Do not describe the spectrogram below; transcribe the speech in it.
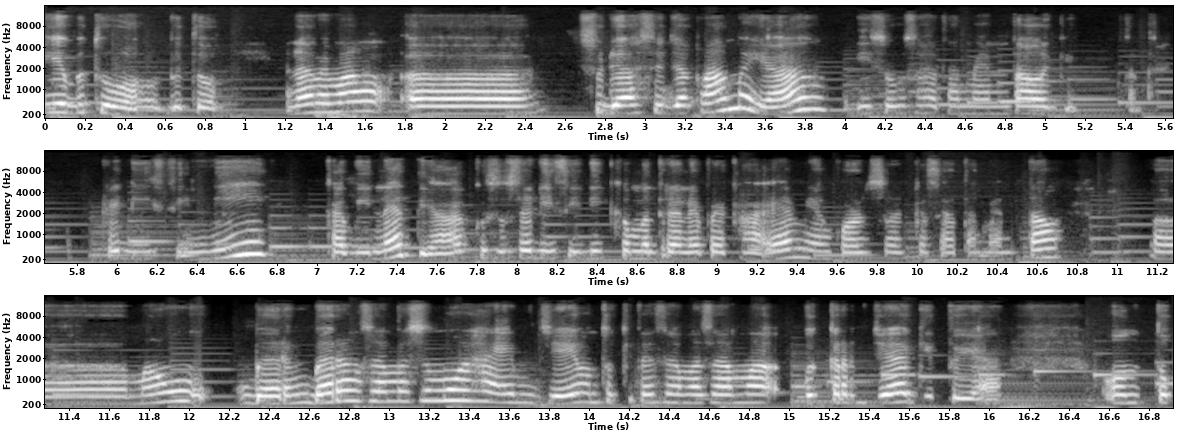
Iya betul, betul. Nah memang uh, sudah sejak lama ya isu kesehatan mental gitu. Oke di sini kabinet ya khususnya di sini Kementerian EPKM yang concern kesehatan mental uh, mau bareng-bareng sama semua HMJ untuk kita sama-sama bekerja gitu ya untuk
